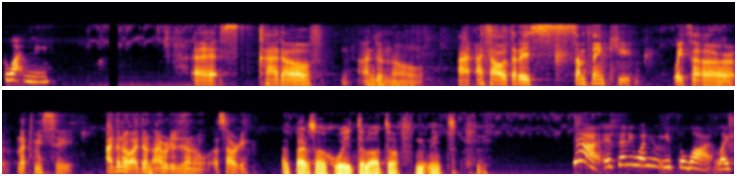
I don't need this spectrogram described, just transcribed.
gluttony? Uh, it's kind of I don't know. I, I thought that is something ki- with uh let me see. I don't know. I don't. I really don't know. Sorry. A person who eats a lot of meat. Yeah, it's anyone who eats a lot, like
